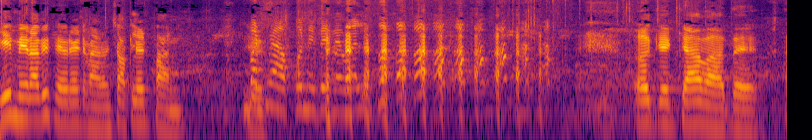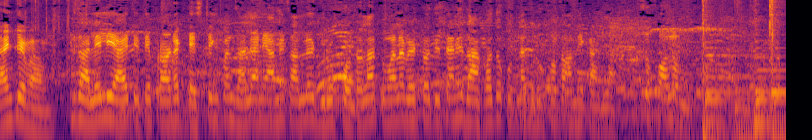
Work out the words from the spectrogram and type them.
ये मेरा भी favourite madam chocolate paan but yes. मैं आपको नहीं देने वाला ओके okay, क्या बात आहे थँक्यू मॅम झालेली आहे तिथे प्रॉडक्ट टेस्टिंग पण झाले आणि आम्ही चाललोय ग्रुप फोटोला तुम्हाला भेटतो तिथे आणि दाखवतो कुठला ग्रुप फोटो आम्ही काढला. सो फॉलो मी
